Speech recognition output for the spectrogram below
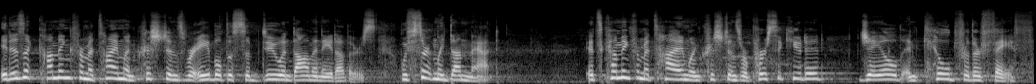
it isn't coming from a time when Christians were able to subdue and dominate others. We've certainly done that. It's coming from a time when Christians were persecuted, jailed, and killed for their faith.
